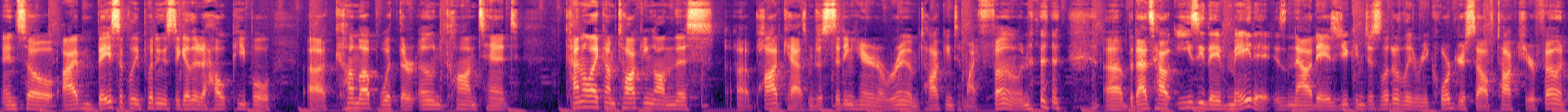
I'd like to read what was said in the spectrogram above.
And so i'm basically putting this together to help people uh, come up with their own content. Kind of like i'm talking on this uh, podcast. I'm just sitting here in a room talking to my phone. uh, but that's how easy they've made it is nowadays. You can just literally record yourself, talk to your phone,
